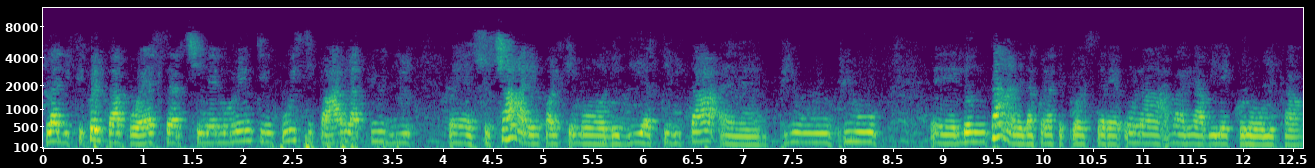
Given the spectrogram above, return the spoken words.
la difficoltà può esserci nel momento in cui si parla più di eh, sociale in qualche modo, di attività eh, più, più eh, lontane da quella che può essere una variabile economica.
